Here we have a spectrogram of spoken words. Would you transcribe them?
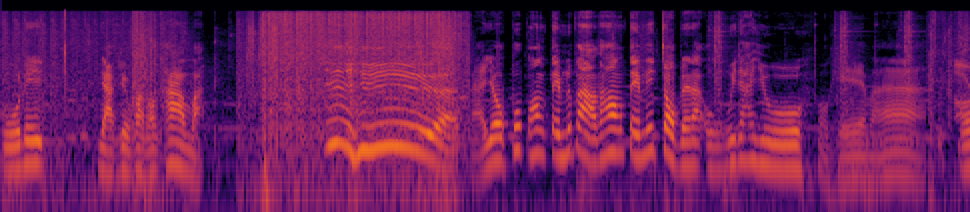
กูนี่อยากอยู่ฝั่งตรงข้ามว่ะอื้อหือไหนโยกปุ๊บห้องเต็มหรือเปล่า ถ้าห้องเต็มนี่จบเลยนะโอ้ยได้อยู่ โอเคมา ผม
